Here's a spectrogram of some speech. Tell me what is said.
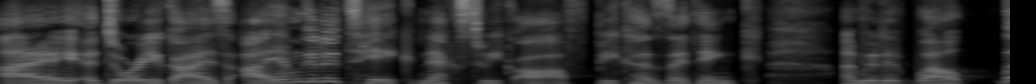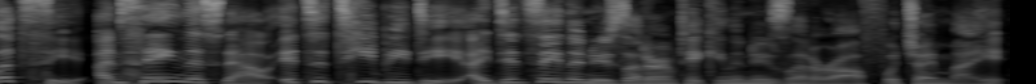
I adore you guys. I am going to take next week off because I think I'm going to, well, let's see. I'm saying this now. It's a TBD. I did say in the newsletter I'm taking the newsletter off, which I might.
